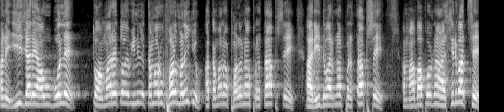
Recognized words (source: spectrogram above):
અને એ જ્યારે આવું બોલે, તો અમારે તો એને તમારું ફળ મળી ગયું. આ તમારા ફળના પ્રતાપ છે, આ રીદવારના પ્રતાપ છે, આ મા બાપોના આશીર્વાદ છે.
